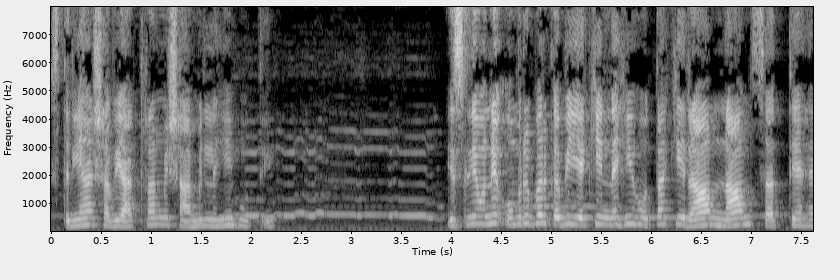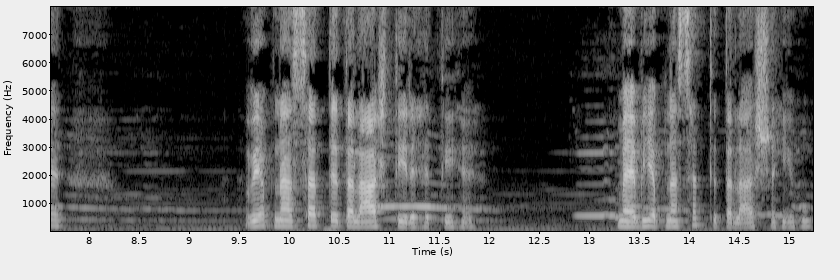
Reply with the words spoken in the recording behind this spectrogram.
स्त्रियाँ शव यात्रा में शामिल नहीं होती, इसलिए उन्हें उम्र भर कभी यकीन नहीं होता कि राम नाम सत्य है। वे अपना सत्य तलाशती रहती हैं। मैं भी अपना सत्य तलाश रही हूँ।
